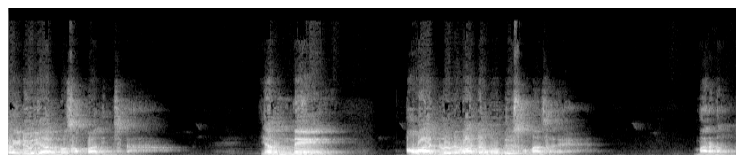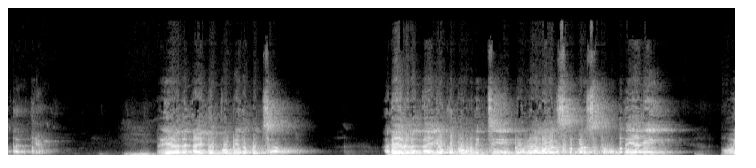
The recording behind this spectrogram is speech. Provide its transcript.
వైడూర్యాలను సంపాదించిన ఎన్ని అవార్డులు రివార్డులు నువ్వు తీసుకున్నా సరే మరణం తథ్యం నువ్వు ఏ విధంగా అయితే భూమి మీదకి వచ్చావు అదేవిధంగా ఈ యొక్క భూమి నుంచి నువ్వు వెళ్ళవలసిన పరిస్థితి ఉన్నది అని నువ్వు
